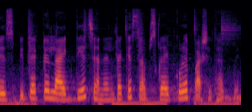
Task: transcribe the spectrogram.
রেসিপিতে একটা লাইক দিয়ে চ্যানেলটাকে সাবস্ক্রাইব করে পাশে থাকবেন।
